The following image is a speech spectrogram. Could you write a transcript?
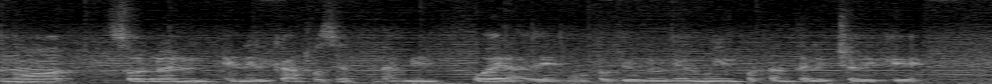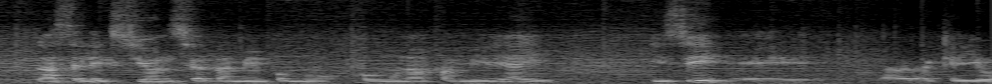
no solo en, en el campo, sino también fuera de, ¿no? porque yo creo que es muy importante el hecho de que la selección sea también como, como una familia y, y sí, eh, la verdad que yo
